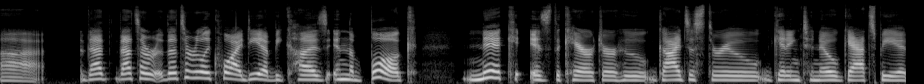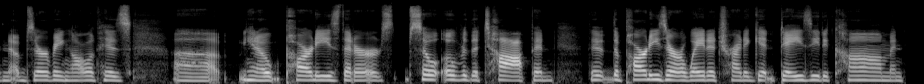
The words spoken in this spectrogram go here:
Uh, that that's a that's a really cool idea because in the book Nick is the character who guides us through getting to know Gatsby and observing all of his, uh, you know, parties that are so over the top. And the, the parties are a way to try to get Daisy to come and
